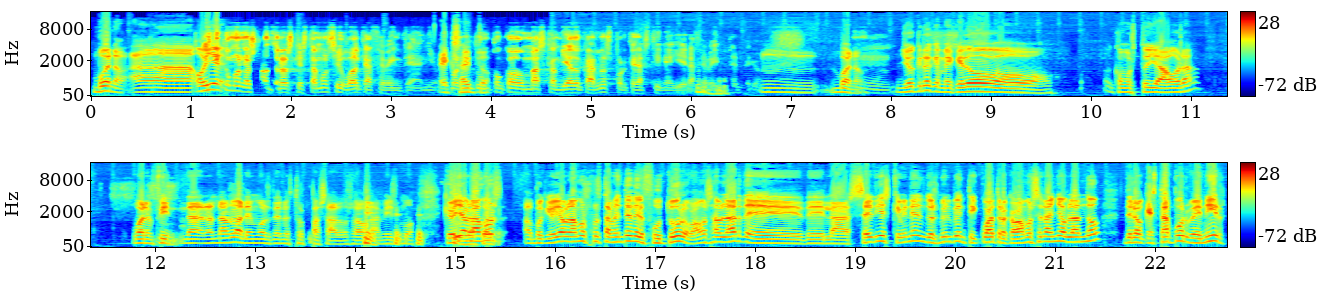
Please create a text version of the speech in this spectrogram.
Bueno, uh, oye. como nosotros, que estamos igual que hace 20 años. Exacto. un poco más cambiado, Carlos, porque eras teenager hace 20. Pero... Mm, bueno, mm. yo creo que me quedo como estoy ahora, bueno, en fin, no, hablaremos de nuestros pasados ahora mismo. Que hoy hablamos, ah, porque hoy hablamos justamente del futuro. Vamos a hablar de, las series que vienen en 2024. Acabamos el año hablando de lo que está por venir.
